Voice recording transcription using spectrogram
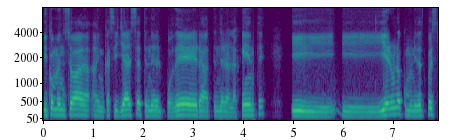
y comenzó a, encasillarse, a tener el poder, a atender a la gente. Y, y, era una comunidad pues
